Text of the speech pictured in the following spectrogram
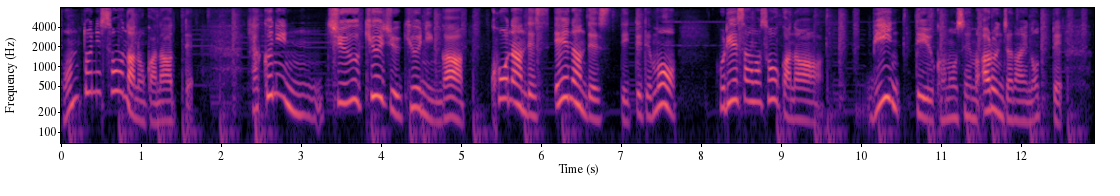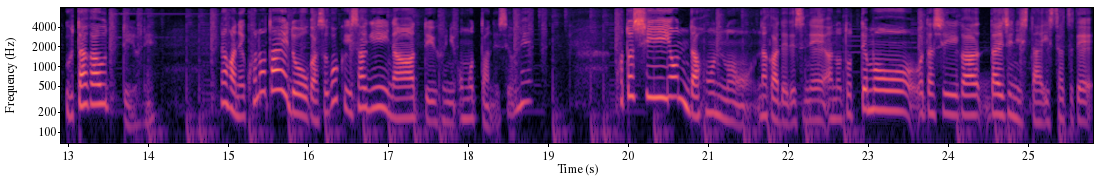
本当にそうなのかなって。100人中99人がこうなんです A なんですって言ってても堀江さんはそうかな。B っていう可能性もあるんじゃないのって疑うっていうね。なんかねこの態度がすごく潔いなっていうふうに思ったんですよね。今年読んだ本の中でですねあのとっても私が大事にした一冊で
